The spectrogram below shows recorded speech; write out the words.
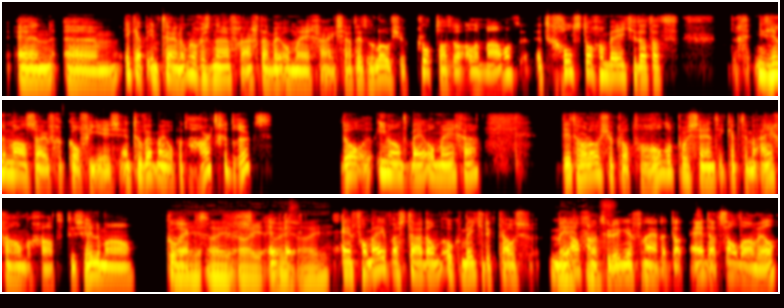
En ehm, ik heb intern ook nog eens navraag gedaan bij Omega. Ik zeg, dit horloge, klopt dat wel allemaal? Want het gonst toch een beetje dat dat niet helemaal zuivere koffie is. En toen werd mij op het hart gedrukt door iemand bij Omega. Dit horloge klopt 100%. Ik heb het in mijn eigen handen gehad. Het is helemaal correct. En- voor mij was daar dan ook een beetje de kous mee af, af. natuurlijk. Van, nou ja, dat, dat, hè, dat zal dan wel.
